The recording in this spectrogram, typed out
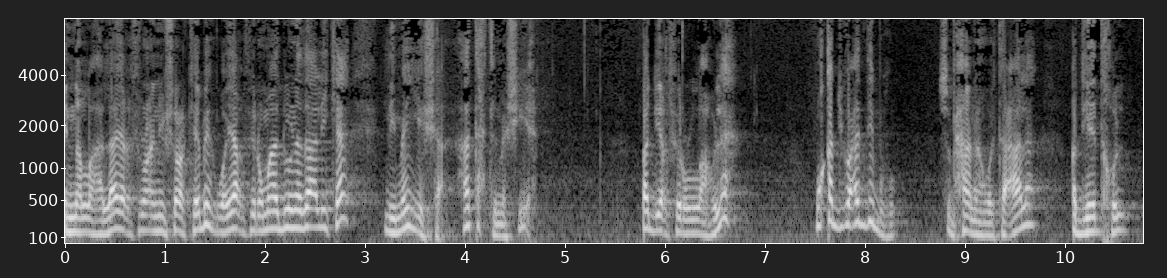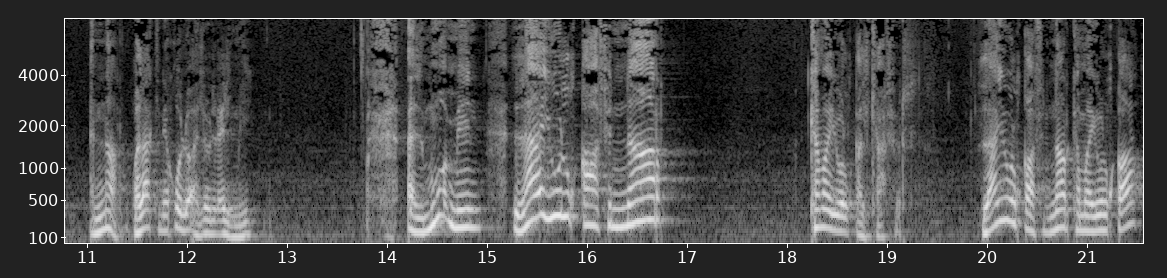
إن الله لا يغفر أن يشرك به ويغفر ما دون ذلك لمن يشاء. هذا تحت المشيئة. قد يغفر الله له وقد يعذبه. سبحانه وتعالى قد يدخل النار. ولكن يقول أهل العلم المؤمن لا يلقى في النار كما يلقى الكافر. لا يلقى في النار كما يلقى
